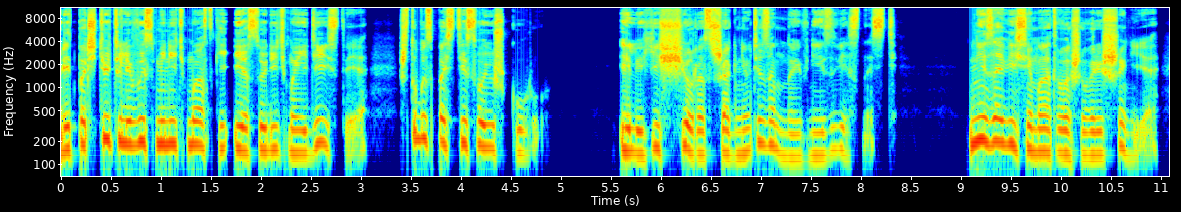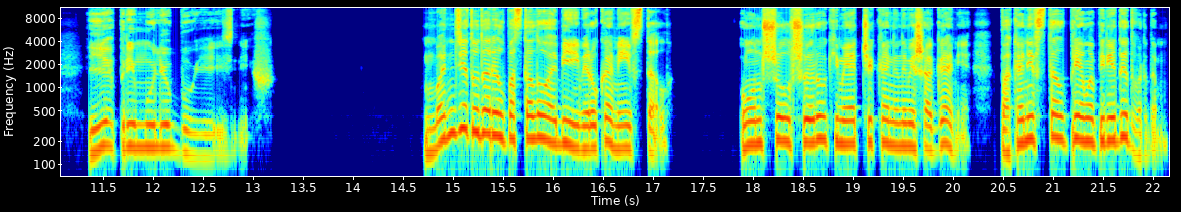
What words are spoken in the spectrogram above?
Предпочтете ли вы сменить маски и осудить мои действия, чтобы спасти свою шкуру? Или еще раз шагнете за мной в неизвестность? Независимо от вашего решения, я приму любое из них». Бандит ударил по столу обеими руками и встал. Он шел широкими отчеканенными шагами, пока не встал прямо перед Эдвардом,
